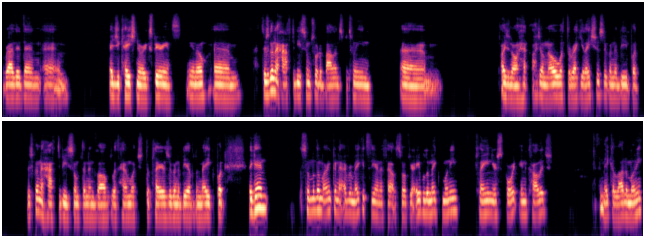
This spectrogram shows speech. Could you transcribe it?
rather than um, education or experience. You know, um, there's going to have to be some sort of balance between. Um, I don't know. I don't know what the regulations are going to be, but there's going to have to be something involved with how much the players are going to be able to make. But again, some of them aren't going to ever make it to the NFL. So if you're able to make money playing your sport in college and make a lot of money,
